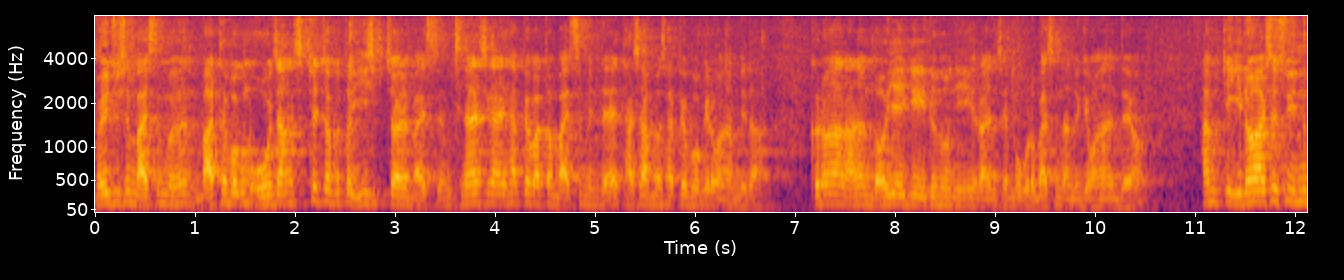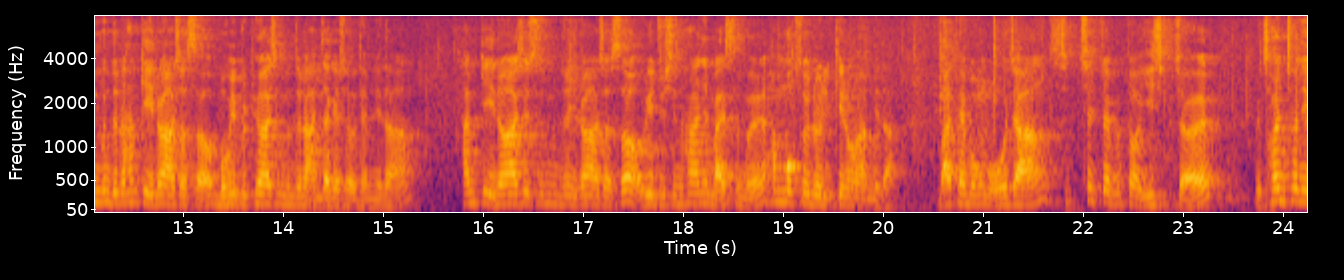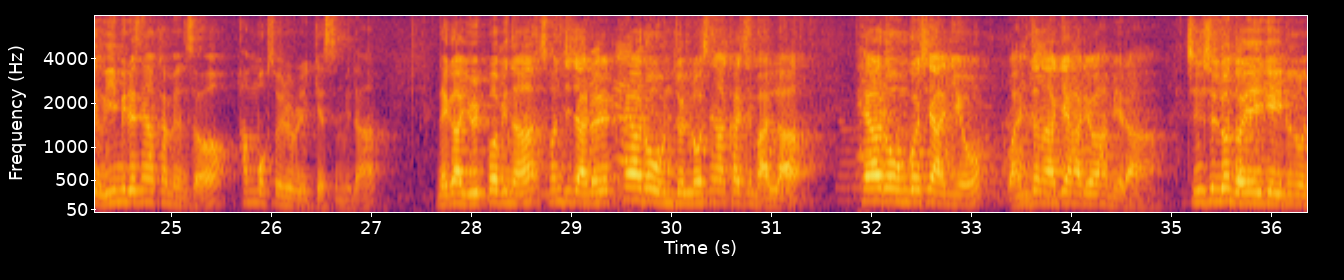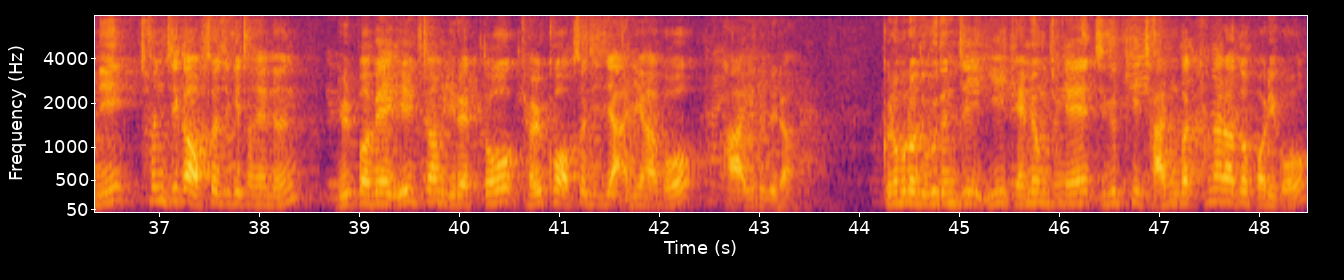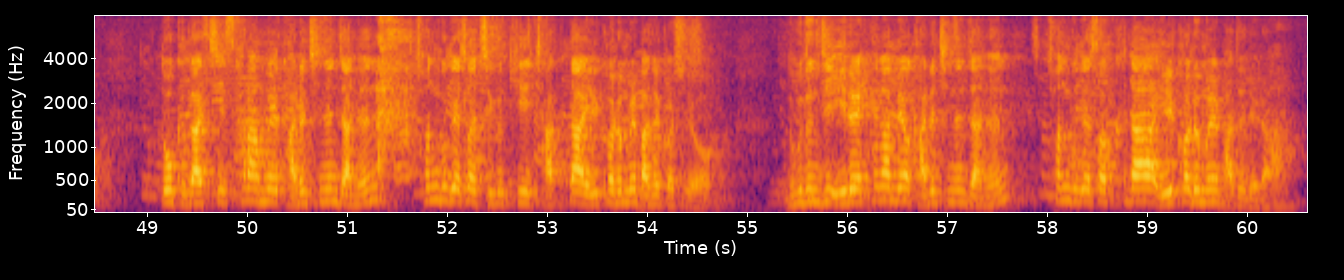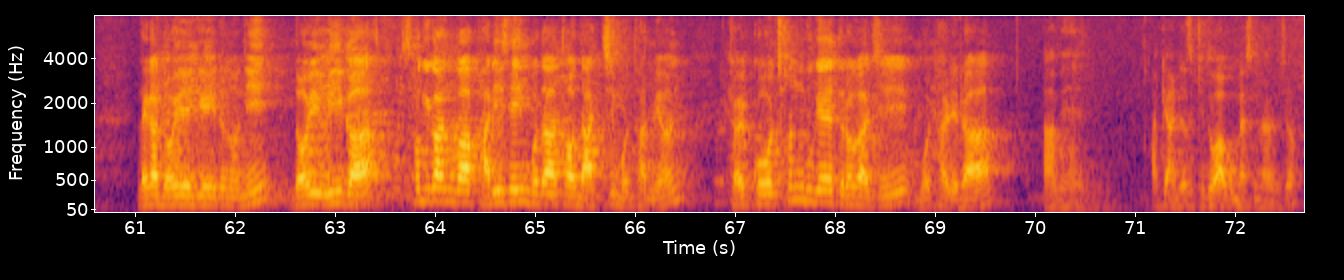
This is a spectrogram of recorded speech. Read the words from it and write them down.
저희 주신 말씀은 마태복음 5장 17절부터 20절 말씀, 지난 시간에 살펴봤던 말씀인데 다시 한번 살펴보기를 원합니다. 그러나 나는 너희에게 이르노니 라는 제목으로 말씀 나누기 원하는데요. 함께 일어나실 수 있는 분들은 함께 일어나셔서 몸이 불편하신 분들은 앉아 계셔도 됩니다. 함께 일어나실 수 있는 분들은 일어나셔서 우리 주신 하나님 말씀을 한 목소리로 읽기를 원합니다. 마태복음 5장 17절부터 20절 천천히 의미를 생각하면서 한 목소리로 읽겠습니다. 내가 율법이나 선지자를 폐하러 온 줄로 생각하지 말라. 폐하러 온 것이 아니요 완전하게 하려 함이라. 진실로 너희에게 이르노니 천지가 없어지기 전에는 율법의 1.1획도 결코 없어지지 아니하고 다 이루리라. 그러므로 누구든지 이 계명 중에 지극히 작은 것 하나라도 버리고 또 그같이 사람을 가르치는 자는 천국에서 지극히 작다 일컬음을 받을 것이요 누구든지 이를 행하며 가르치는 자는 천국에서 크다 일컬음을 받으리라. 내가 너희에게 이르노니 너희 의가 서기관과 바리새인보다 더 낫지 못하면 결코 천국에 들어가지 못하리라. 아멘. 함께 앉아서 기도하고 말씀 나누죠.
